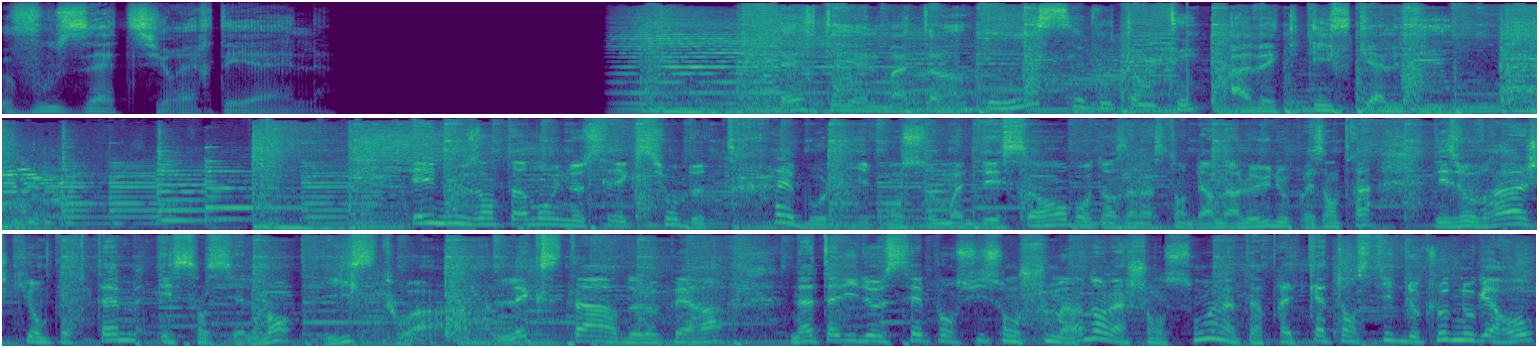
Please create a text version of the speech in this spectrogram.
vous êtes sur RTL. RTL Matin Laissez-vous tenter. avec Yves Calvi. Et nous entamons une sélection de très beaux livres en ce mois de décembre. Dans un instant, Bernard Lehu nous présentera des ouvrages qui ont pour thème essentiellement l'histoire. L'ex-star de l'opéra, Nathalie Dessay poursuit son chemin dans la chanson. Elle interprète 14 titres de Claude Nougaro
